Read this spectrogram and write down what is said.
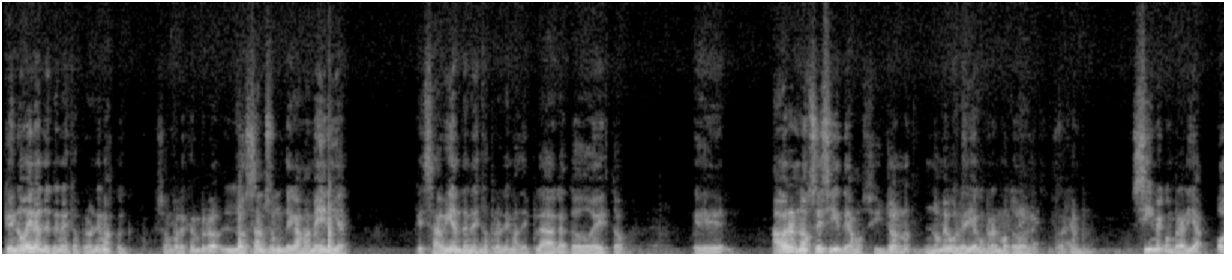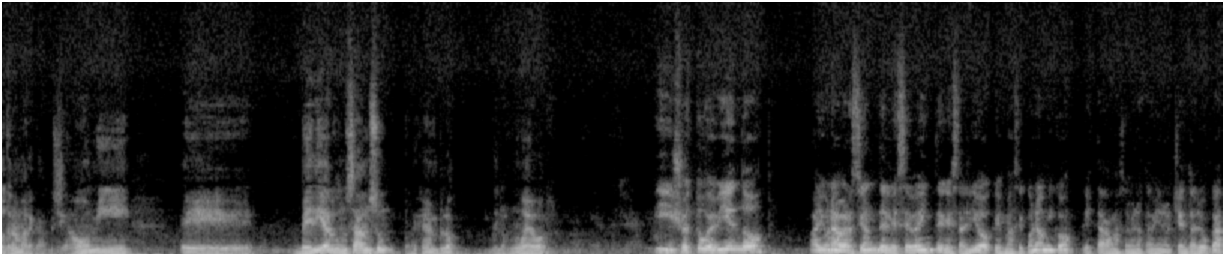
Que no eran de tener estos problemas, son por ejemplo los Samsung de gama media, que sabían tener estos problemas de placa, todo esto. Eh, Ahora no sé si, digamos, si yo no, no me volvería a comprar Motorola, por ejemplo. Sí me compraría otra marca. Xiaomi, eh, vería algún Samsung, por ejemplo, de los nuevos. Y yo estuve viendo, hay una versión del S20 que salió, que es más económico, que estaba más o menos también 80 lucas,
